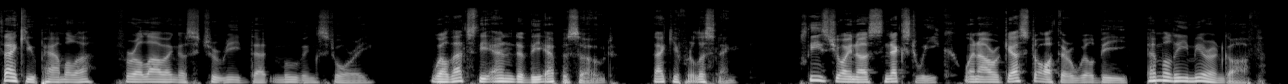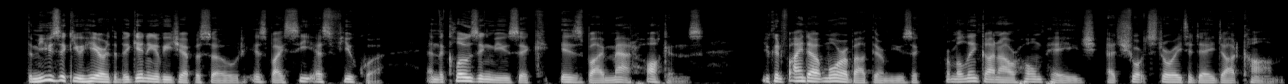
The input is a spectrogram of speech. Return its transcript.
Thank you, Pamela, for allowing us to read that moving story. Well, that's the end of the episode. Thank you for listening. Please join us next week when our guest author will be Emily Mirongoff. The music you hear at the beginning of each episode is by C.S. Fuqua, and the closing music is by Matt Hawkins. You can find out more about their music from a link on our homepage at shortstorytoday.com.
